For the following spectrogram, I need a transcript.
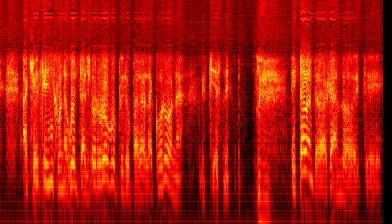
aquel que dijo una vuelta, yo robo pero para la corona, ¿me entiendes? Estaban trabajando, este,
